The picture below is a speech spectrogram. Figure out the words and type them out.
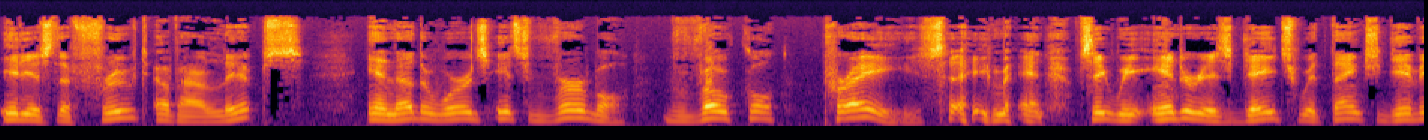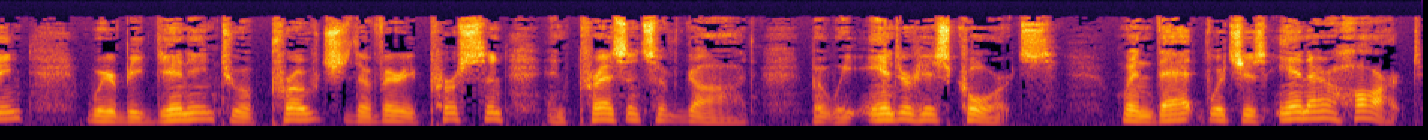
It is the fruit of our lips. In other words, it's verbal, vocal praise. Amen. See, we enter his gates with thanksgiving. We're beginning to approach the very person and presence of God, but we enter his courts when that which is in our heart,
